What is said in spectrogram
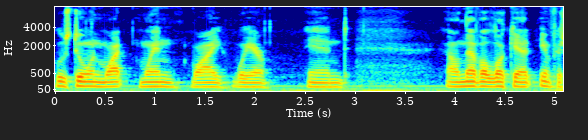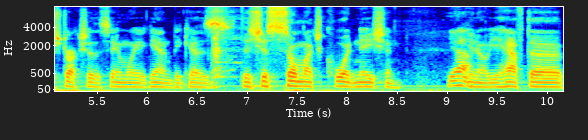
who's doing what, when, why, where, and I'll never look at infrastructure the same way again because there's just so much coordination. Yeah. You know, you have to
